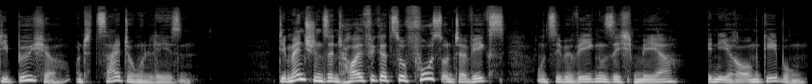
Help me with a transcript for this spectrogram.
die Bücher und Zeitungen lesen. Die Menschen sind häufiger zu Fuß unterwegs und sie bewegen sich mehr in ihrer Umgebung.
